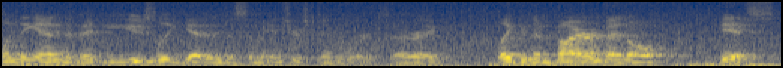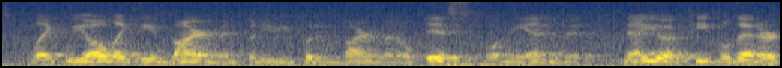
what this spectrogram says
on the end of it, you usually get into some interesting words, all right? Like an environmental ist. Like we all like the environment, but if you put environmental ist on the end of it, now you have people that are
